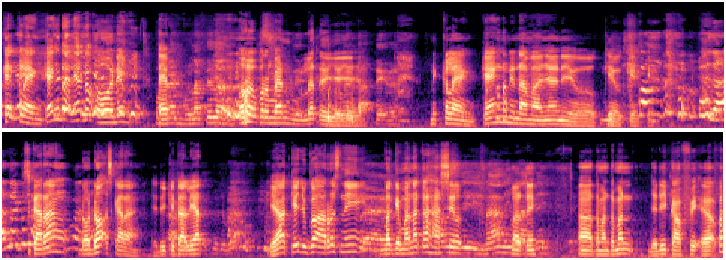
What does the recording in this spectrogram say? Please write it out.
kayak ya. kelengkeng tak lihat no? oh ini tep Pemain bulat tuh oh permen bulat oh, iya iya iya tuh. Ini kelengkeng nih namanya nih. Oke oke oke. Sekarang dodok sekarang. Jadi kita lihat. Ya oke juga harus nih bagaimanakah hasil latte Ah, teman-teman jadi kafe eh, apa?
